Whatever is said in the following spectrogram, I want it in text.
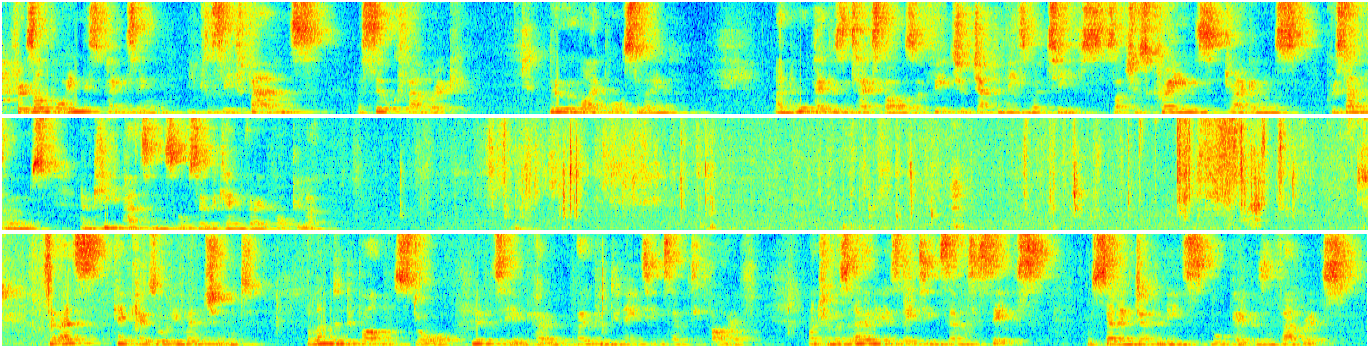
For example, in this painting, you can see fans, a silk fabric, blue and white porcelain, and wallpapers and textiles that featured Japanese motifs such as cranes, dragons, chrysanthemums, and key patterns also became very popular. So as Keiko's already mentioned, the London department store Liberty & Co opened in 1875 and from as early as 1876 was selling Japanese wallpapers and fabrics.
